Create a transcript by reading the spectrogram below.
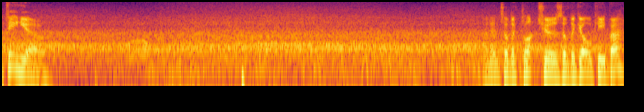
Coutinho. And into the clutches of the goalkeeper.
